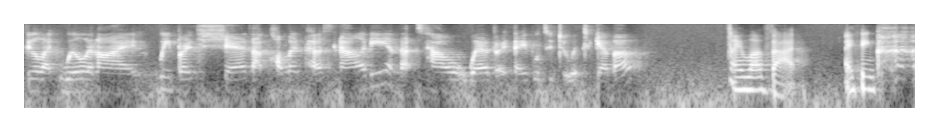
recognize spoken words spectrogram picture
feel like Will and I, we both share that common personality, and that's how we're both able to do it together. I love that. I think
